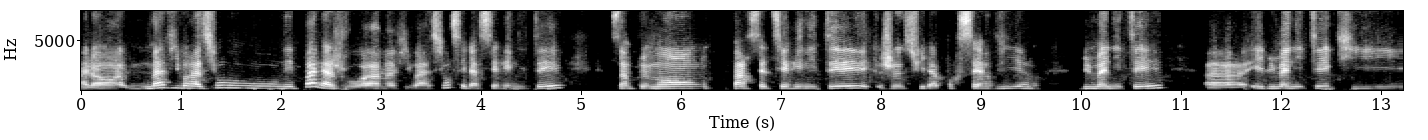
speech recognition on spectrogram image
alors, ma vibration n'est pas la joie, ma vibration, c'est la sérénité. Simplement, par cette sérénité, je suis là pour servir l'humanité euh, et l'humanité qui,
